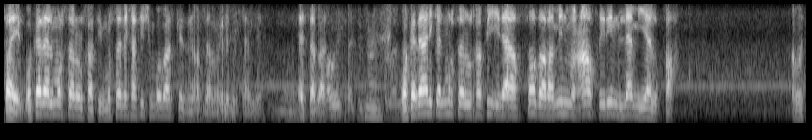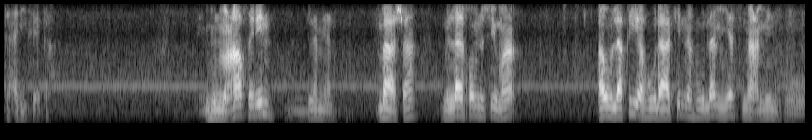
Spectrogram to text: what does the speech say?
طيب. وكذا المرسل الخفي. مرسل الخفي شنو بس كذا نعرف زي ما قلت وكذلك المرسل الخفي إذا صدر من معاصر لم يلقه أو تعريفك من معاصر لم يلقه باشا. من لا يخون نسيما أو لقيه لكنه لم يسمع منه.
